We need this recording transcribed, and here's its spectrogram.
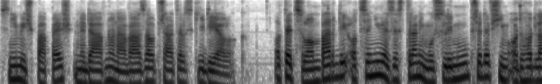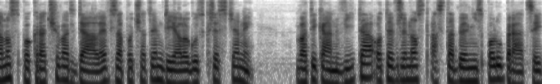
s nimiž papež nedávno navázal přátelský dialog. Otec Lombardy oceňuje ze strany muslimů především odhodlanost pokračovat dále v započatém dialogu s křesťany. Vatikán vítá otevřenost a stabilní spolupráci,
